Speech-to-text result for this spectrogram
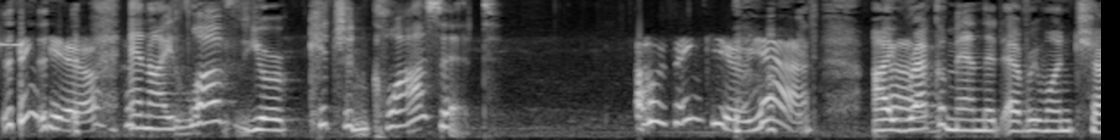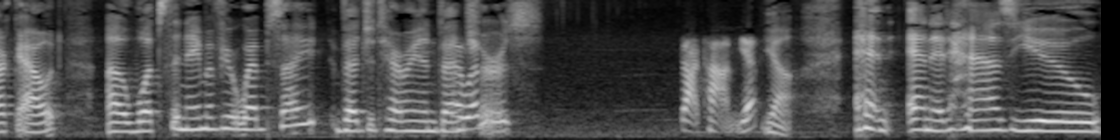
Thank you. and I love your kitchen closet. Oh, thank you. Yeah. I Um, recommend that everyone check out uh, what's the name of your website? Vegetarian Ventures. Dot com. Yep. Yeah, and and it has you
